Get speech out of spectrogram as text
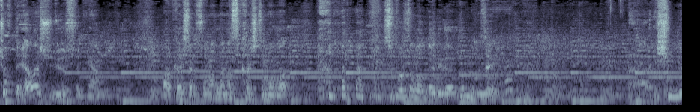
Çok da yavaş yürüyorsun ya. Arkadaşlar son anda nasıl kaçtım ama. Spor salonundaydı gördün mü Kuzey? Aa, şimdi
